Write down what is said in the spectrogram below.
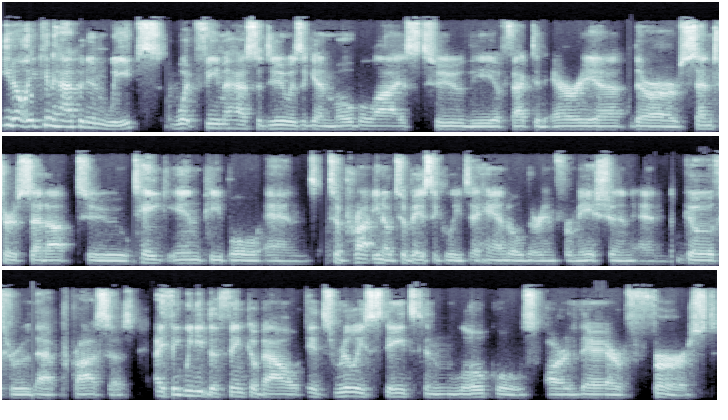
You know, it can happen in weeks. What FEMA has to do is again mobilize to the affected area. There are centers set up to take in people and to, pro- you know, to basically to handle their information and go through that process. I think we need to think about it's really states and locals are there first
